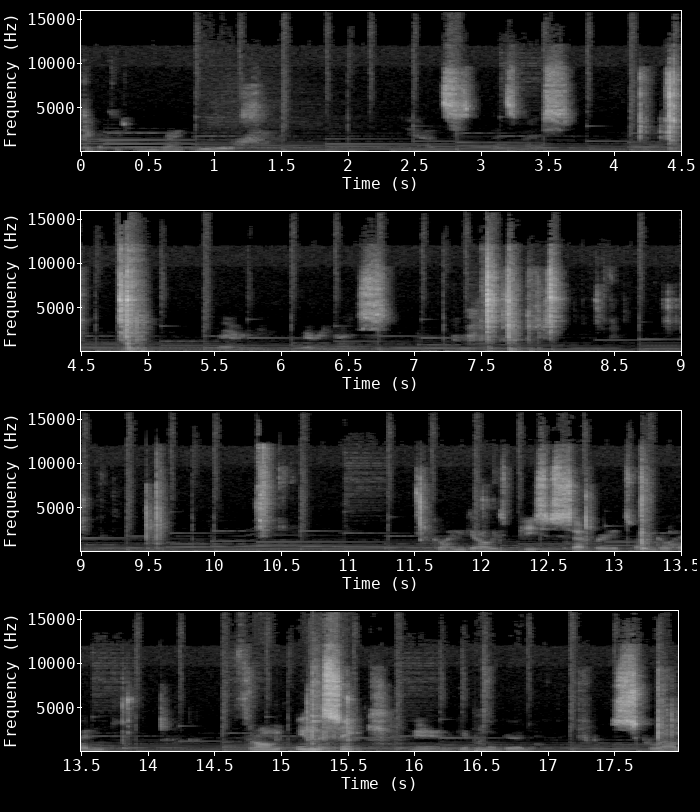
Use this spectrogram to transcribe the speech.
Take out these right. Yeah, that's that's nice. Ahead and get all these pieces separated so I can go ahead and throw them in the sink and give them a good scrub.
